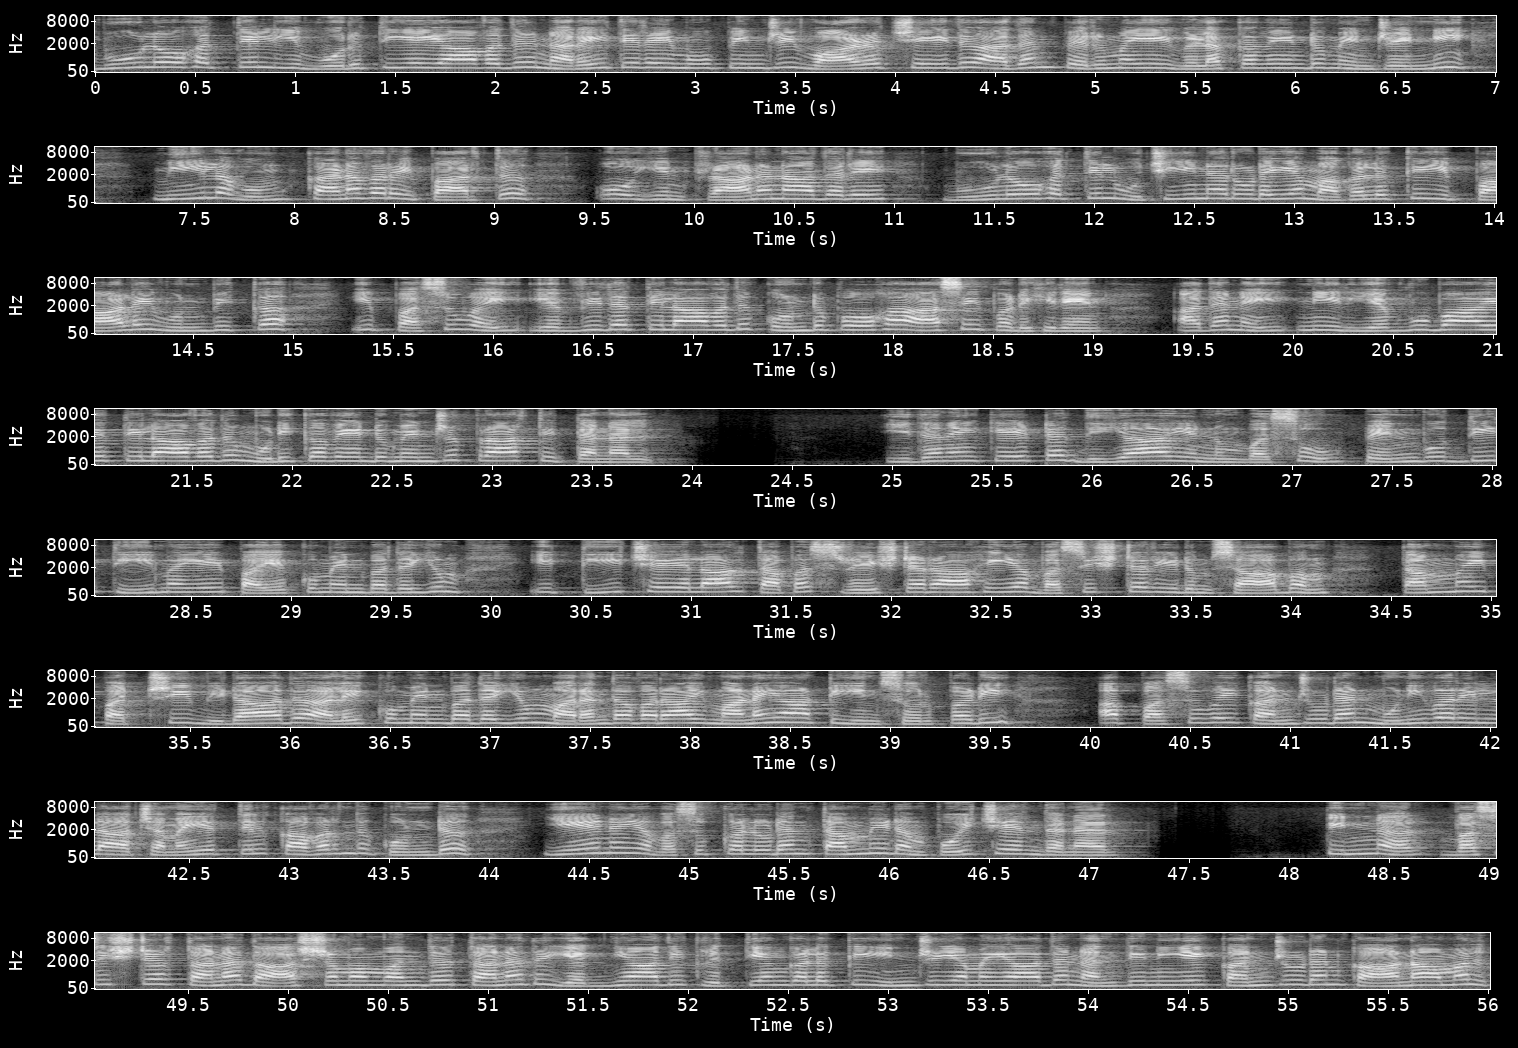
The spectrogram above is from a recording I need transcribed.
பூலோகத்தில் இவ்வொருத்தியையாவது நரைதிரை மூப்பின்றி வாழச் செய்து அதன் பெருமையை விளக்க வேண்டும் என்றெண்ணி மீளவும் கணவரை பார்த்து ஓ என் பிராணநாதரே பூலோகத்தில் உச்சியினருடைய மகளுக்கு இப்பாலை உண்பிக்க இப்பசுவை எவ்விதத்திலாவது கொண்டு போக ஆசைப்படுகிறேன். அதனை நீர் எவ்வுபாயத்திலாவது முடிக்க வேண்டுமென்று பிரார்த்தித்தனள். இதனை கேட்ட தியா என்னும் வசு பெண் புத்தி தீமையை பயக்கும் என்பதையும் இத்தீச்செயலால் தபஸ்ரேஷ்டராகிய வசிஷ்டரிடும் சாபம் தம்மை பற்றி விடாது அழைக்குமென்பதையும் மறந்தவராய் மனையாட்டியின் சொற்படி அப்பசுவை கன்றுடன் முனிவரில்லா சமயத்தில் கவர்ந்து கொண்டு ஏனைய வசுக்களுடன் தம்மிடம் போய்ச் சேர்ந்தனர். பின்னர் வசிஷ்டர் தனது ஆசிரமம் வந்து தனது யக்ஞாதி கிருத்தியங்களுக்கு இன்றியமையாத நந்தினியை கன்றுடன் காணாமல்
